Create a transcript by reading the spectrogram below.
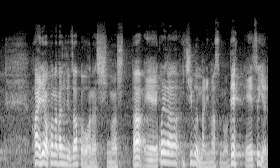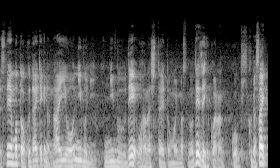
はい、ではこんな感じでざっとお話ししました。えー、これが1部になりますので、えー、次はですねもっと具体的な内容を2部に2部でお話したいと思いますので是非ご覧ご聞きください。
